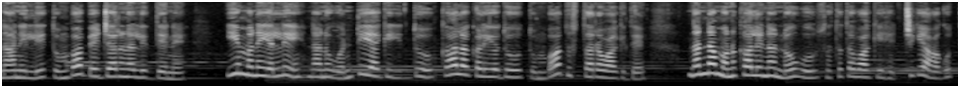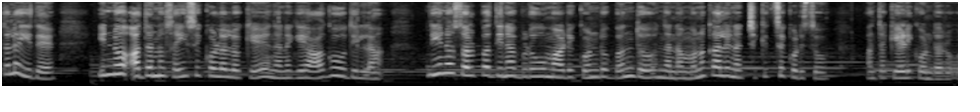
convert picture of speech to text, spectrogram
ನಾನಿಲ್ಲಿ ತುಂಬಾ ಬೇಜಾರಿನಲ್ಲಿದ್ದೇನೆ. ಈ ಮನೆಯಲ್ಲಿ ನಾನು ಒಂಟಿಯಾಗಿ ಇದ್ದು ಕಾಲ ಕಳೆಯೋದು ತುಂಬಾ ದುಸ್ತರವಾಗಿದೆ. ನನ್ನ ಮೊಣಕಾಲಿನ ನೋವು ಸತತವಾಗಿ ಹೆಚ್ಚಿಗೆ ಆಗುತ್ತಲೇ ಇದೆ. ಇನ್ನು ಅದನ್ನು ಸಹಿಸಿಕೊಳ್ಳಲಿಕ್ಕೆ ನನಗೆ ಆಗುವುದಿಲ್ಲ. ನೀನು ಸ್ವಲ್ಪ ದಿನ ಬಿಡುವು ಮಾಡಿಕೊಂಡು ಬಂದು ನನ್ನ ಮೊಣಕಾಲಿನ ಚಿಕಿತ್ಸೆ ಕೊಡಿಸು, ಅಂತ ಕೇಳಿಕೊಂಡರು.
